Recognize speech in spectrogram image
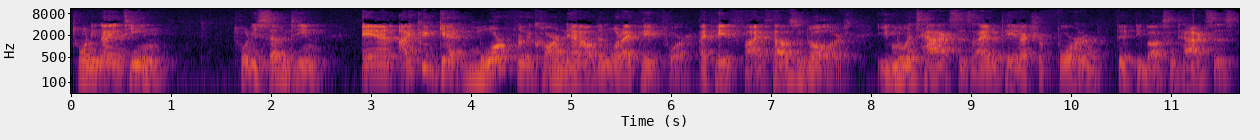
2019, 2017 and I could get more for the car now than what I paid for. I paid $5,000. Even with taxes, I had to pay an extra 450 bucks in taxes.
